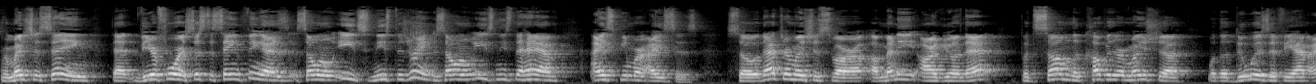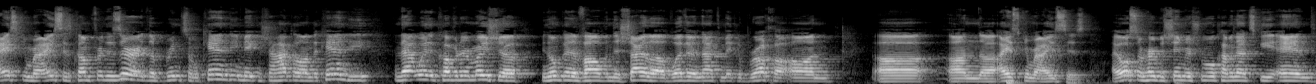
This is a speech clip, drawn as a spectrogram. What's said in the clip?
Ramesh is saying that therefore it's just the same thing as someone who eats needs to drink, someone who eats needs to have ice cream or ices. So that's Ramosha's svara. Uh, many argue on that, but some the cover their Moshe. What they'll do is if you have ice cream or ices come for dessert, they'll bring some candy, make a shahakal on the candy, and that way to cover their Moshe, you don't get involved in the shaila of whether or not to make a bracha on uh, on uh, ice cream or ices. I also heard B'Shem Shmuel Kamenetsky and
